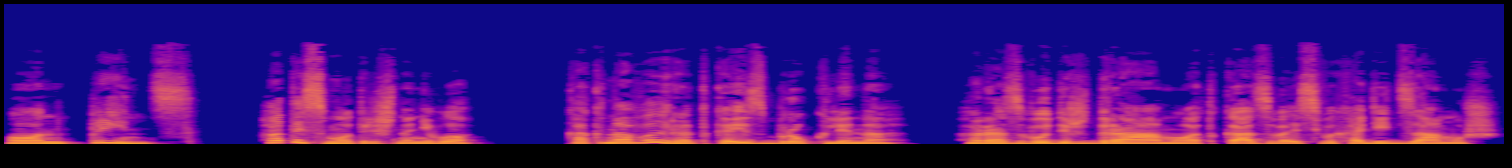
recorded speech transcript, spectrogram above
Он принц, а ты смотришь на него, как на выродка из Бруклина. Разводишь драму, отказываясь выходить замуж.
